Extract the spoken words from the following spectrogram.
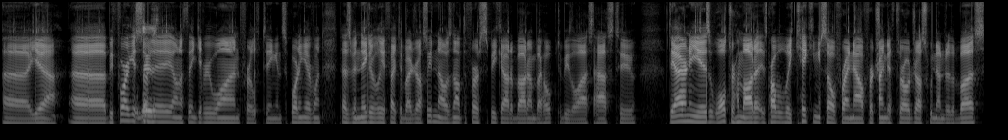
Uh, yeah. Uh, before I get There's- started, I want to thank everyone for lifting and supporting everyone that has been negatively affected by Joss Whedon. I was not the first to speak out about him, but I hope to be the last that has to. The irony is, Walter Hamada is probably kicking himself right now for trying to throw Joss Whedon under the bus.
